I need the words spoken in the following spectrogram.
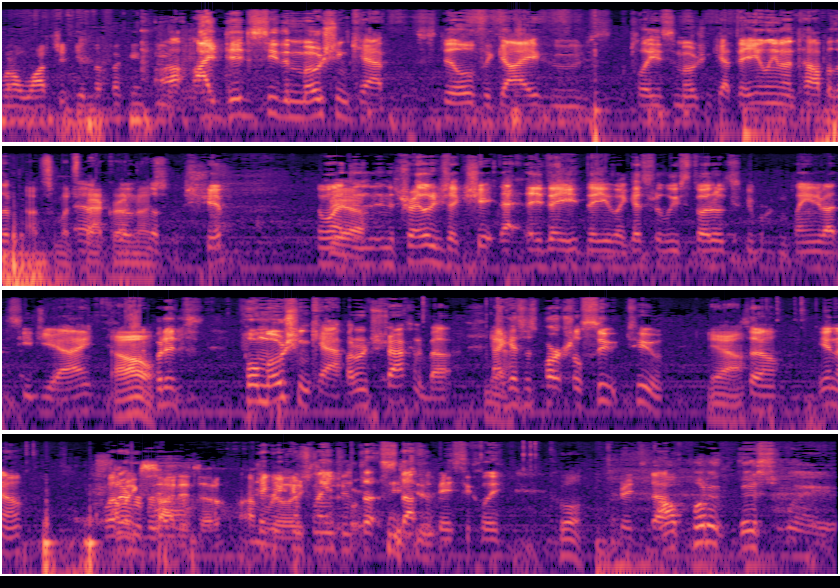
want to watch it in the fucking theater. Uh, I did see the motion cap still the guy who plays the motion cap, the alien on top of the, Not so much uh, background the, noise. the ship. The one Yeah. in, in the trailer, he's like, shit, that, they, they, they, like, guess released photos because people were complaining about the CGI. Oh, But it's full motion cap. I don't know what you're talking about. Yeah. I guess it's partial suit, too. yeah, So, you know, whatever. I'm excited bro. though. I'm Take your really complaints excited. and stu- stuff it, basically. cool. Great stuff. I'll put it this way:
